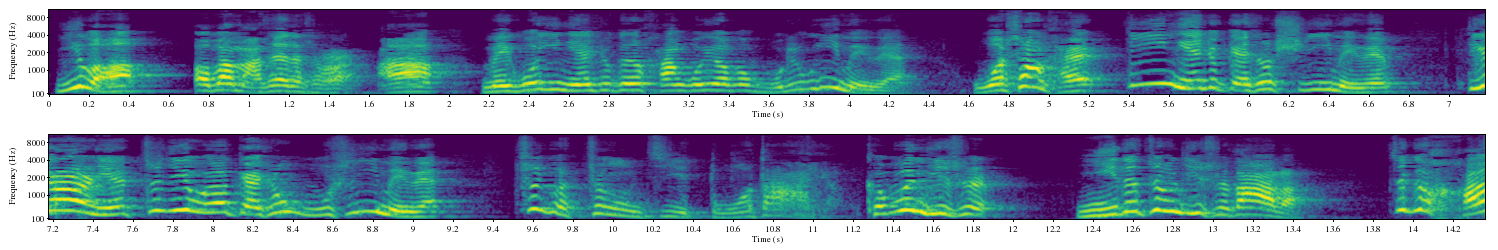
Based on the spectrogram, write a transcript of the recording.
以往奥巴马在的时候啊，美国一年就跟韩国要个五六亿美元，我上台第一年就改成十亿美元。第二年直接我要改成五十亿美元，这个政绩多大呀？可问题是你的政绩是大了，这个韩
